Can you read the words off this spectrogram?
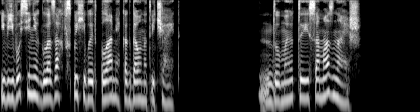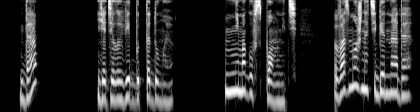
и в его синих глазах вспыхивает пламя, когда он отвечает. «Думаю, ты и сама знаешь». Да? Я делаю вид, будто думаю. Не могу вспомнить. Возможно, тебе надо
